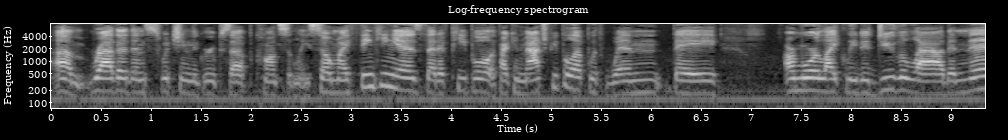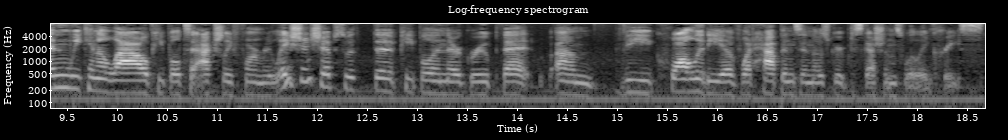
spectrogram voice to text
um, rather than switching the groups up constantly. So my thinking is that if people, if I can match people up with when they are more likely to do the lab, and then we can allow people to actually form relationships with the people in their group, that um, the quality of what happens in those group discussions will increase.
